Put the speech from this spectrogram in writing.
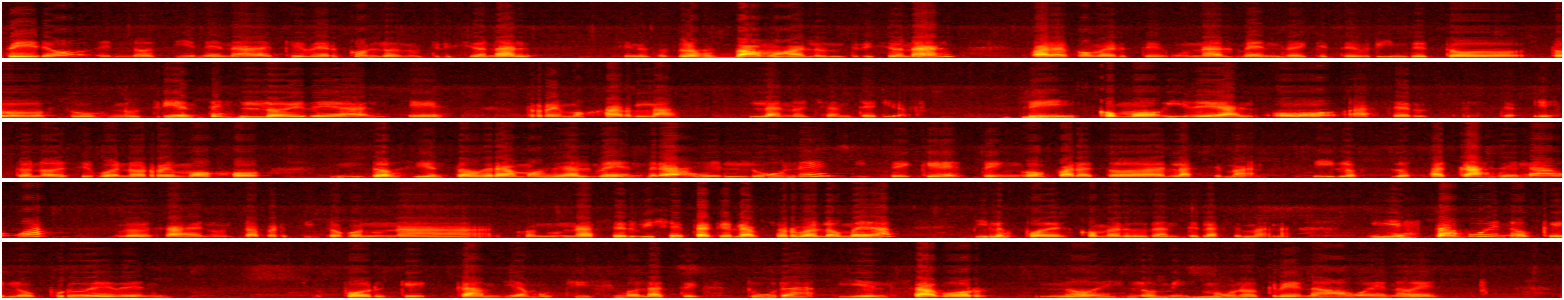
Pero no tiene nada que ver con lo nutricional. Si nosotros vamos a lo nutricional, para comerte una almendra y que te brinde todo, todos sus nutrientes, lo ideal es remojarla la noche anterior, ¿sí? Como ideal. O hacer este, esto, ¿no? Decir, bueno, remojo 200 gramos de almendras el lunes y sé que tengo para toda la semana. ¿sí? Los, los sacás del agua, lo dejas en un tapercito con una, con una servilleta que le absorba la humedad y los podés comer durante la semana. Y está bueno que lo prueben porque cambia muchísimo la textura y el sabor. No es lo mismo. Uno cree, no, bueno, es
